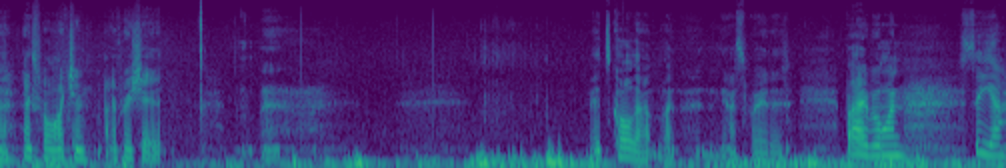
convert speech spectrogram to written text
Uh, Thanks for watching. I appreciate it. Uh, It's cold out, but that's the way it is. Bye, everyone. See ya.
